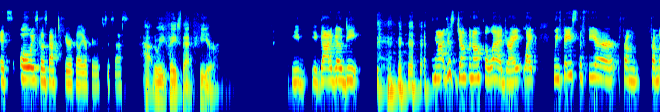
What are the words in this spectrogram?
it's always goes back to fear of failure fear of success. How do we face that fear? You you got to go deep. Not just jumping off the ledge right? Like we face the fear from from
